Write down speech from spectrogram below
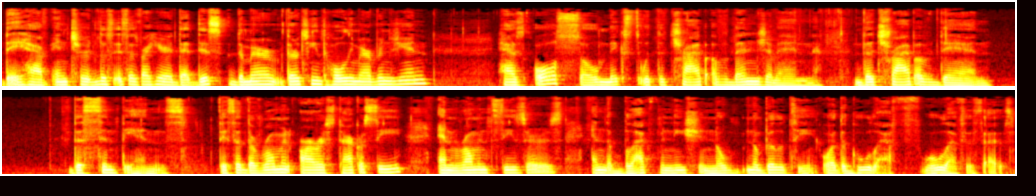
They have entered. Listen, it says right here that this the thirteenth Holy Merovingian has also mixed with the tribe of Benjamin, the tribe of Dan, the Scythians. They said the Roman aristocracy and Roman Caesars and the black Venetian nobility, or the Gulef, Gulef it says.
